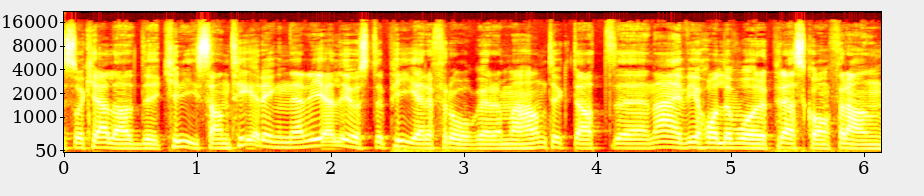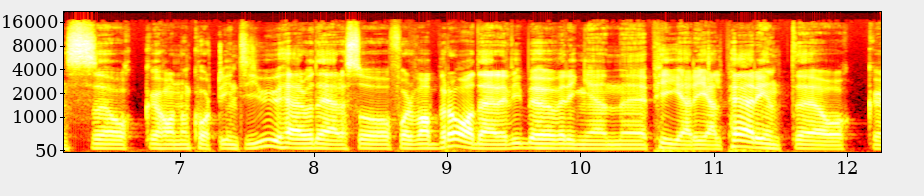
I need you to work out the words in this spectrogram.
så kallad krishantering hantering när det gäller just PR-frågor, men han tyckte att eh, nej, vi håller vår presskonferens och har någon kort intervju här och där så får det vara bra där. Vi behöver ingen eh, PR-hjälp här inte och eh,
